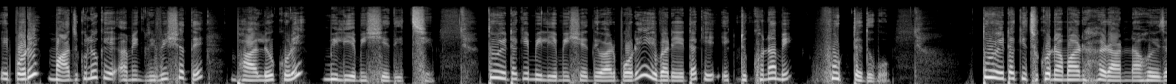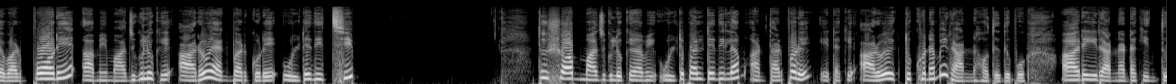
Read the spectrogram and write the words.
এরপরে মাছগুলোকে আমি গ্রেভির সাথে ভালো করে মিলিয়ে মিশিয়ে দিচ্ছি। তো এটাকে মিলিয়ে মিশিয়ে দেওয়ার পরে এবারে এটাকে একটুক্ষণ আমি ফুটতে দেবো। তো এটা কিছুক্ষণ আমার রান্না হয়ে যাওয়ার পরে আমি মাছগুলোকে আরও একবার করে উল্টে দিচ্ছি। তো সব মাছগুলোকে আমি উল্টে পাল্টে দিলাম আর তারপরে এটাকে আরও একটুক্ষণ আমি রান্না হতে দেবো। আর এই রান্নাটা কিন্তু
